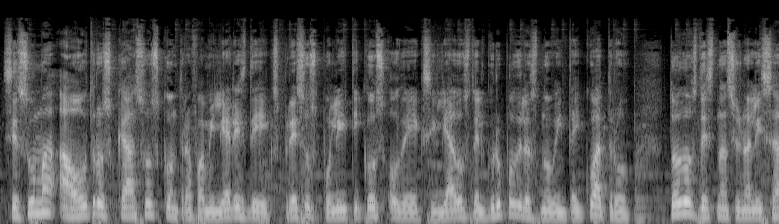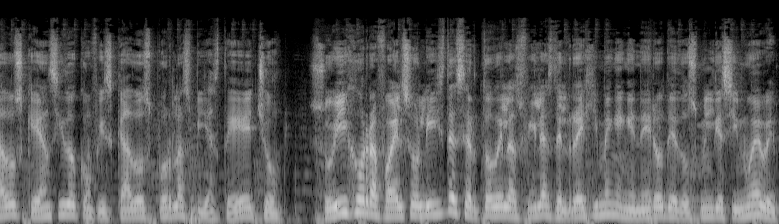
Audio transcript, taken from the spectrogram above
se suma a otros casos contra familiares de expresos políticos o de exiliados del grupo de los 94, todos desnacionalizados que han sido confiscados por las vías de hecho. Su hijo Rafael Solís desertó de las filas del régimen en enero de 2019.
